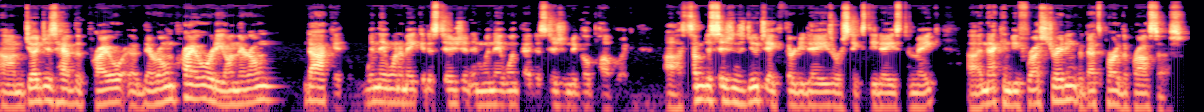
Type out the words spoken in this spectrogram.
Um, judges have the prior, their own priority on their own docket when they want to make a decision and when they want that decision to go public. Uh, some decisions do take 30 days or 60 days to make, uh, and that can be frustrating, but that's part of the process.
